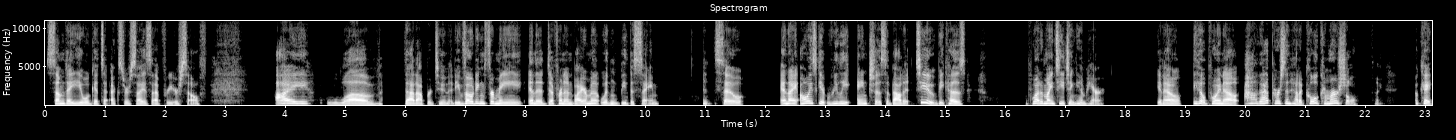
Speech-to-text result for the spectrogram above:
Someday you will get to exercise that for yourself. I love that opportunity. Voting for me in a different environment wouldn't be the same. So, and I always get really anxious about it too, because what am I teaching him here? You know, he'll point out, oh, that person had a cool commercial. Like, okay,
